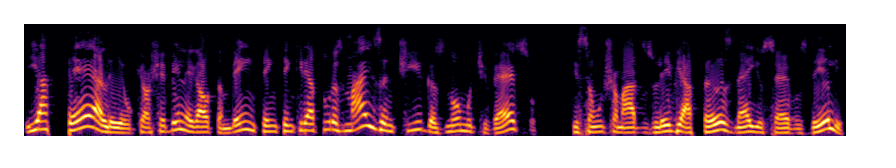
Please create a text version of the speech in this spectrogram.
E até, Ale, o que eu achei bem legal também, tem, tem criaturas mais antigas no multiverso, que são os chamados Leviatãs, né, e os servos dele,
